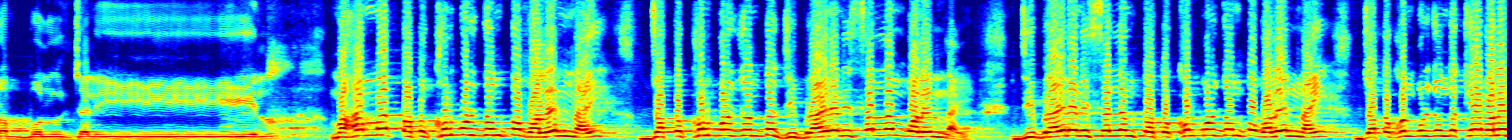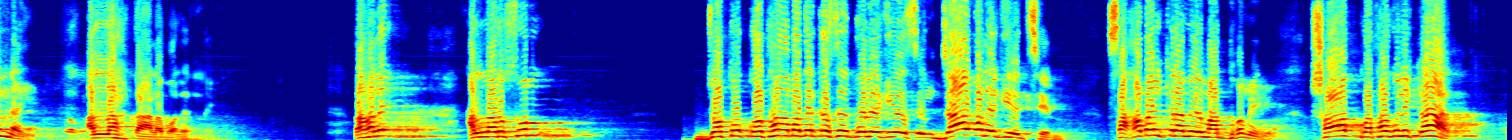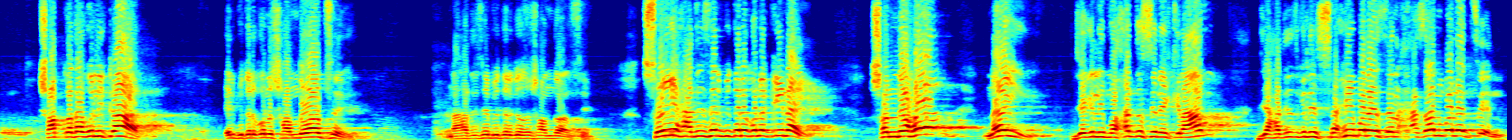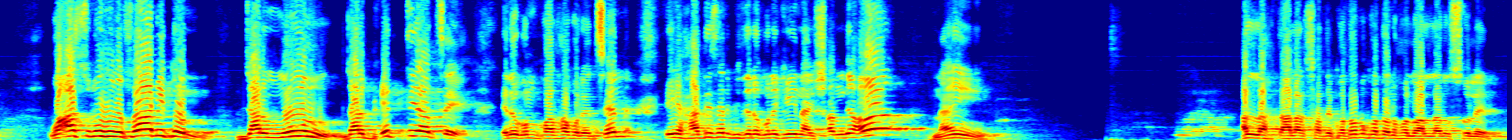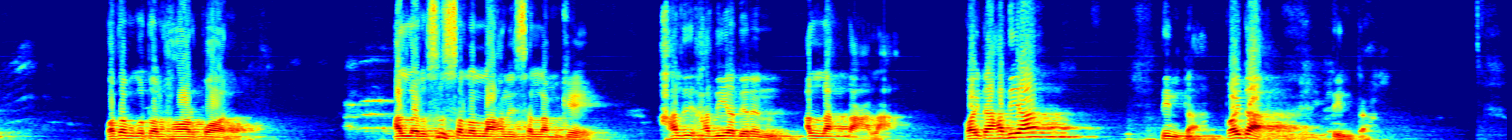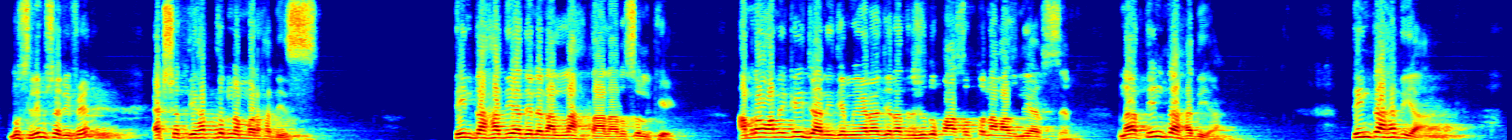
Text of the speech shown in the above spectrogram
রব্বুল জলিল। মোহাম্মদ ততক্ষণ পর্যন্ত বলেন নাই, যতক্ষণ পর্যন্ত জিব্রাইল আলাইসাল্লাম বলেন নাই, জিব্রাইল আলাইসাল্লাম ততক্ষণ পর্যন্ত বলেন নাই, যতক্ষণ পর্যন্ত কে বলেন নাই? আল্লাহ তাআলা বলেন নাই। তাহলে আল্লাহ রসুল যত কথা আমাদের কাছে বলে গিয়েছেন, যা বলে গিয়েছেন, সাহাবাই ক্রামের মাধ্যমে সব কথাগুলি কার? সব কথাগুলি কার? এর ভিতরে কোনো সন্দেহ আছে? না, হাদিসের ভিতরে কিছু সন্দেহ আছে? সহি হাদিসের ভিতরে কোনো কি নাই? সন্দেহ নাই? যেগুলি মহাদিসিন ইকরাম যে হাদিসগুলি সহি বলেছেন, হাসান বলেছেন যার মূল, যার ভিত্তি আছে, এরকম কথা বলেছেন। এই হাদিসের ভিতরে কোনো কি নাই? সন্দেহ নাই। আল্লাহ তালার সাথে কথোপকথন হলো আল্লাহ রসুলের। কথোপকথন হওয়ার পর আল্লাহ রসুল সাল্লাহ আলি সাল্লামকে হালি, হাদিয়া দেন আল্লাহ তাআলা। কয়টা হাদিয়া? তিনটা। কয়টা? তিনটা। মুসলিম শরীফের একশো তিয়াত্তর নম্বর হাদিস। তিনটা হাদিয়া দিলেন আল্লাহ তাআলা রসুলকে। আমরা অনেকেই জানি যে মেয়েরাজের রাত্রে শুধু পাঁচ অক্ট নামাজ নিয়ে আসছেন। না তিনটা হাদিয়া তিনটা হাদিয়া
